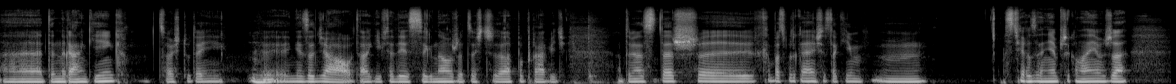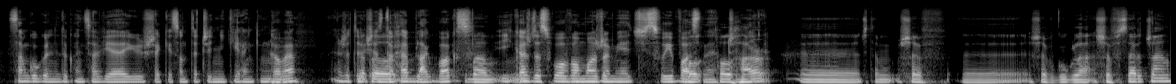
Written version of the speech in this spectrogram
e, ten ranking, coś tutaj Mhm. y, nie zadziałał, tak? I wtedy jest sygnał, że coś trzeba poprawić. Natomiast też y, chyba spotkałem się z takim mm, stwierdzeniem, przekonaniem, że sam Google nie do końca wie już, jakie są te czynniki rankingowe, że to No już to jest trochę black box i każde słowo może mieć swój własny Paul, Paul. Har, y, czy tam szef, y, szef Google'a, szef Searcha,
